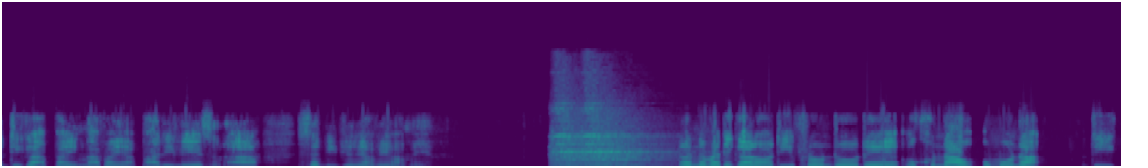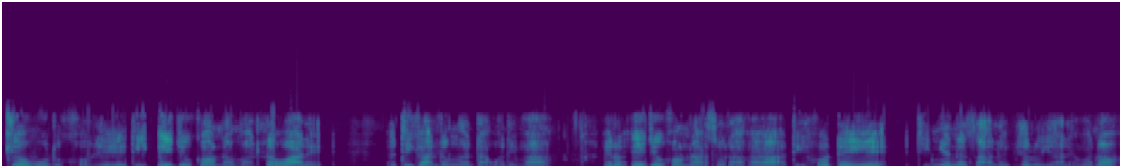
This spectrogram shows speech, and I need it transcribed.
အဓိကအပိုင်း၅ပိုင်းကဘာတွေလဲဆိုတာဆက်ပြီးပြောပြပေးပါမယ်အဲ့တော့နံပါတ်1ကတော့ဒီ frontal တဲ့ okonao omona ဒီကြောမှုလို့ခေါ်တယ်ဒီ age ကောင်တာမှာလောက်ရတဲ့အဓိကလုပ်ငန်းတာဝန်တွေပါအဲ့တော့ age ကောင်တာဆိုတာကဒီဟိုတယ်ရဲ့ဒီမျက်နှာစာလို့ပြောလို့ရတယ်ပေါ့နော်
